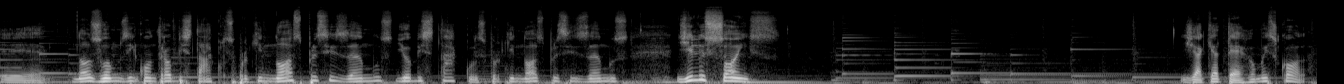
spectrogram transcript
é, nós vamos encontrar obstáculos, porque nós precisamos de obstáculos, porque nós precisamos de lições. Já que a Terra é uma escola.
